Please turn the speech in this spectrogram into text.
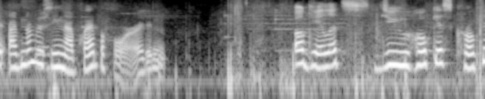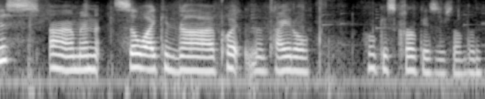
I I've never seen that plant before. I didn't. Okay, let's do Hocus Crocus, um, and so I can uh, put in the title Hocus Crocus or something.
